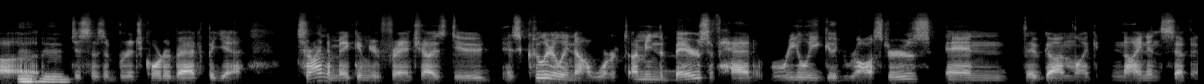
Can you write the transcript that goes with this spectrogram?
uh, mm-hmm. just as a bridge quarterback. But yeah, trying to make him your franchise dude has clearly not worked. I mean, the Bears have had really good rosters, and they've gone like nine and seven,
